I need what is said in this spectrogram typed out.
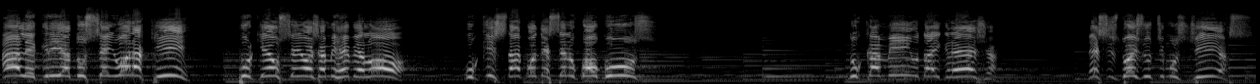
A alegria do Senhor aqui, porque o Senhor já me revelou o que está acontecendo com alguns no caminho da igreja, nesses dois últimos dias.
